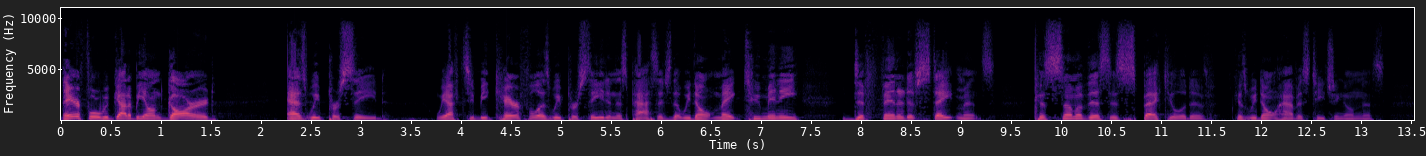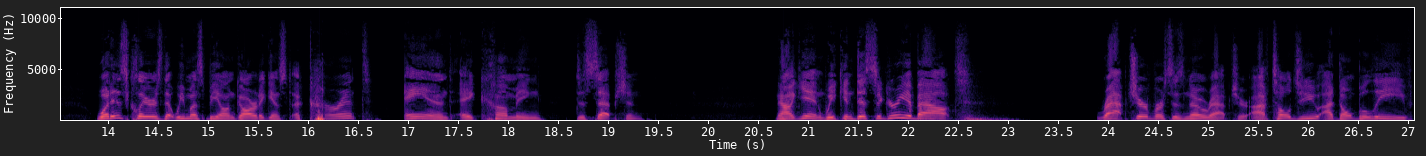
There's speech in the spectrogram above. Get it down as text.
Therefore, we've got to be on guard as we proceed. We have to be careful as we proceed in this passage that we don't make too many definitive statements because some of this is speculative because we don't have his teaching on this. What is clear is that we must be on guard against a current and a coming deception. Now, again, we can disagree about rapture versus no rapture. I've told you I don't believe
